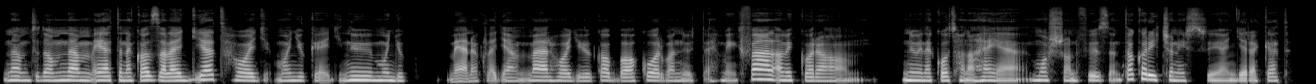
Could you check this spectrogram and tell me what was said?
nem tudom, nem értenek azzal egyet, hogy mondjuk egy nő mondjuk mérnök legyen, mert hogy ők abba a korban nőttek még fel, amikor a nőnek otthon a helye mosson, főzzön, takarítson és szüljön gyereket.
